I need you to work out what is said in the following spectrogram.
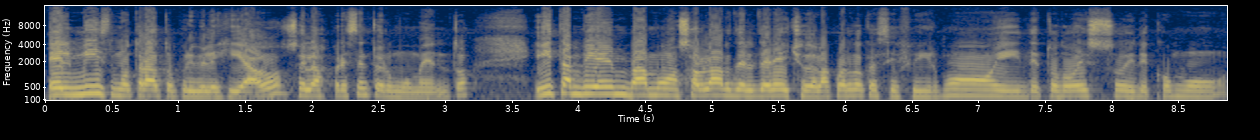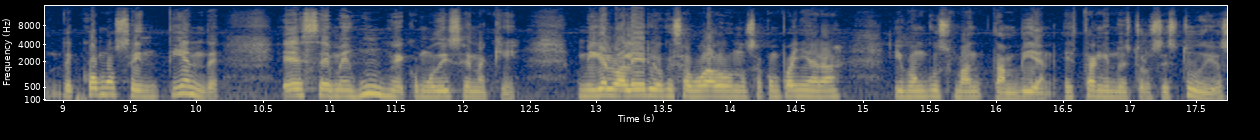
el mismo trato privilegiado. Se las presento en un momento. Y también vamos a hablar del derecho, del acuerdo que se firmó y de todo eso y de cómo, de cómo se entiende ese menjunje, como dicen aquí. Miguel Valerio, que es abogado, nos acompañará. Ivonne Guzmán también están en nuestros estudios.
